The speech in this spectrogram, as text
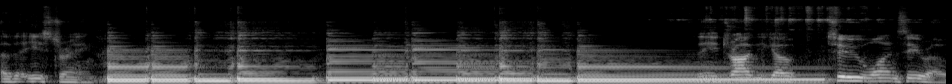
of the E string. Then you drop, you go two, one, zero.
